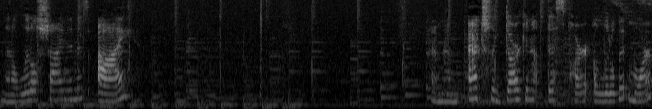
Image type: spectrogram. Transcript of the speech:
and then a little shine in his eye. And I'm gonna actually darken up this part a little bit more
